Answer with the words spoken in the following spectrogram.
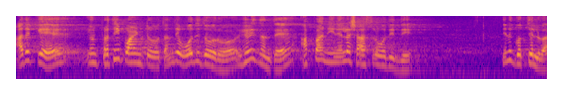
ಅದಕ್ಕೆ ಇವನು ಪ್ರತಿ ಪಾಯಿಂಟು ತಂದೆ ಓದಿದವರು ಹೇಳಿದಂತೆ, ಅಪ್ಪ, ನೀನೆಲ್ಲ ಶಾಸ್ತ್ರ ಓದಿದ್ದಿ ನಿನಗೆ ಗೊತ್ತಿಲ್ವಾ?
